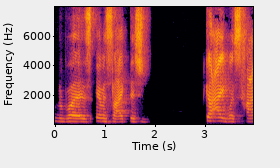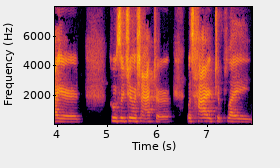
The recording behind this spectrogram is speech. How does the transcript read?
was it was like this guy was hired, who's a Jewish actor, was hired to play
